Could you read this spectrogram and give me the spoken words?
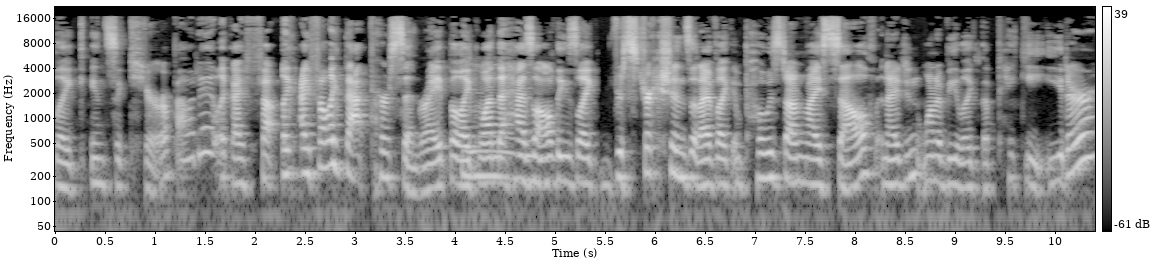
like insecure about it like I felt like I felt like that person right the like one that has Mm. all these like restrictions that I've like imposed on myself and I didn't want to be like the picky eater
